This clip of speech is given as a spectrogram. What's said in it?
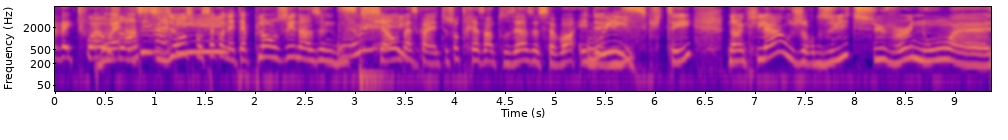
avec toi Ouais, aujourd'hui. en studio, c'est pour ça qu'on était plongé dans une discussion Oui. parce qu'on est toujours très enthousiaste de se voir et de Oui. discuter. Donc là, aujourd'hui, tu veux nous euh,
